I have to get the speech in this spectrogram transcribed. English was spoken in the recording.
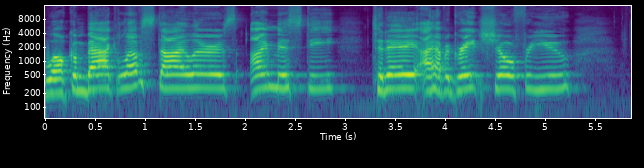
Welcome back, Love Stylers. I'm Misty. Today I have a great show for you.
